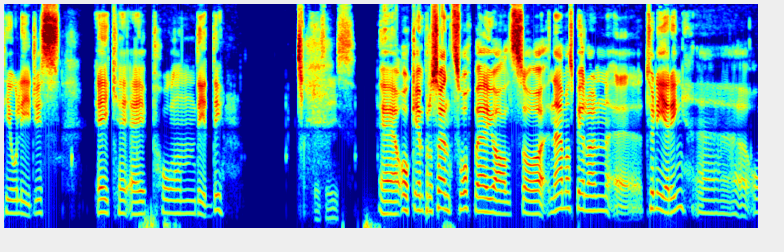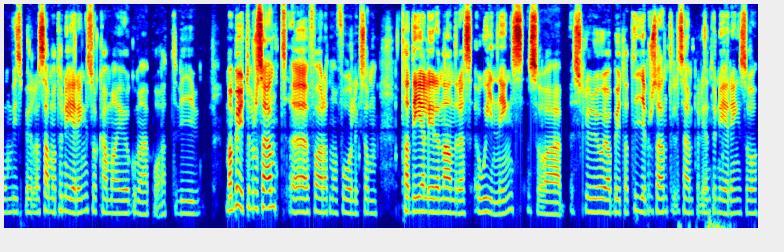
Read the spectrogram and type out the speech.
Theoligis, a.k.a. Pondiddy. Precis. Eh, och en procentswap är ju alltså när man spelar en eh, turnering, eh, om vi spelar samma turnering så kan man ju gå med på att vi, man byter procent eh, för att man får liksom ta del i den andres winnings. Så eh, skulle du och jag byta 10 procent till exempel i en turnering så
